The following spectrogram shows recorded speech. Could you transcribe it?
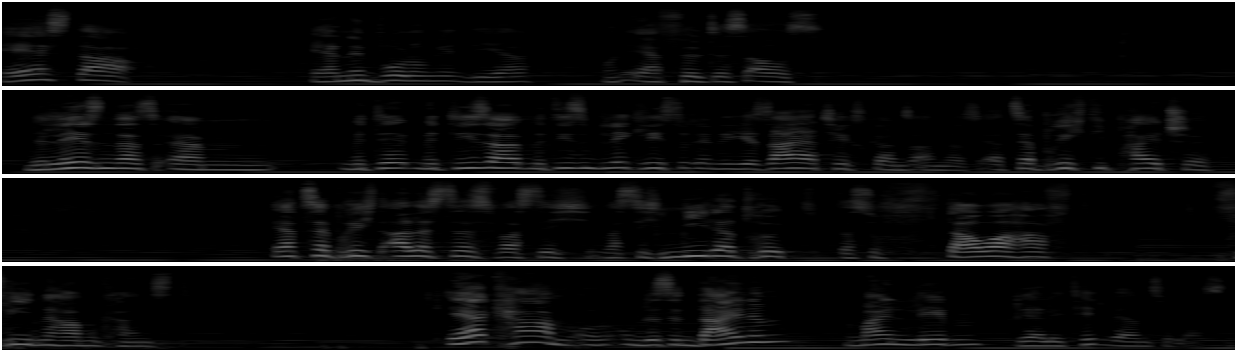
Er ist da. Er nimmt Wohnung in dir und er füllt es aus. Wir lesen das, ähm, mit, de, mit, dieser, mit diesem Blick liest du den Jesaja-Text ganz anders. Er zerbricht die Peitsche. Er zerbricht alles das, was dich, was dich niederdrückt, dass du dauerhaft Frieden haben kannst. Er kam, um, um das in deinem und meinem Leben Realität werden zu lassen.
